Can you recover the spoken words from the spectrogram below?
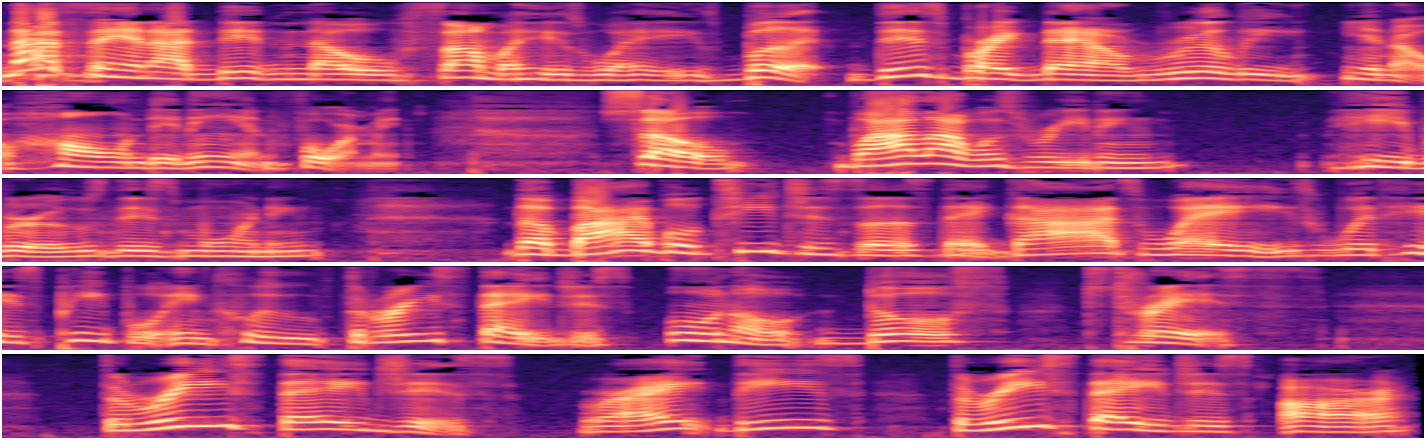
Not saying I didn't know some of his ways, but this breakdown really, you know, honed it in for me. So, while I was reading Hebrews this morning, the Bible teaches us that God's ways with his people include three stages. Uno, dos, tres. Three stages, right? These Three stages are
